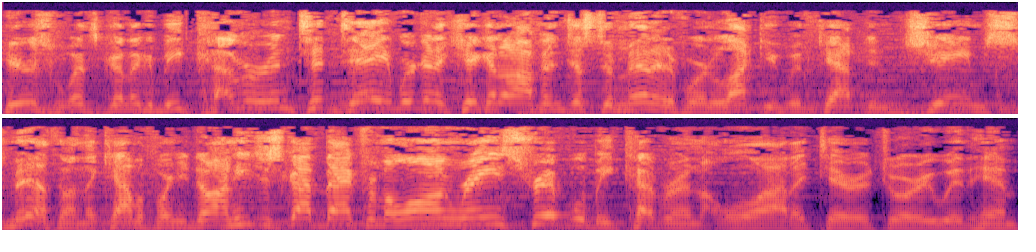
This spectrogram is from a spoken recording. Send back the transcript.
Here's what's going to be covering today. We're going to kick it off in just a minute if we're lucky with Captain James Smith on the California Dawn. He just got back from a long range trip. We'll be covering a lot of territory with him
